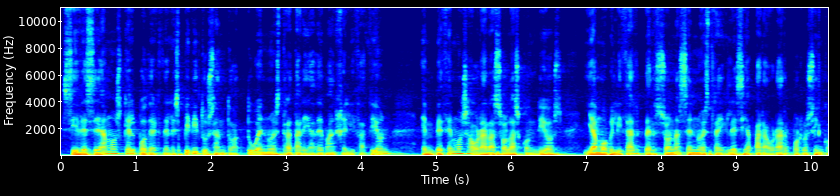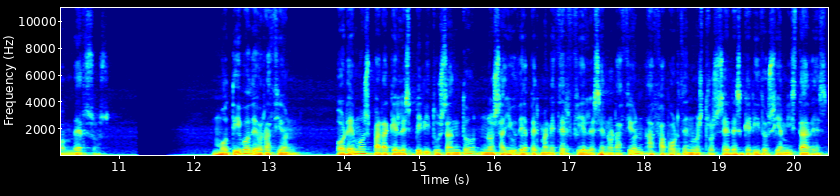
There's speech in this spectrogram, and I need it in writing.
Si deseamos que el poder del Espíritu Santo actúe en nuestra tarea de evangelización, empecemos a orar a solas con Dios y a movilizar personas en nuestra iglesia para orar por los inconversos. Motivo de oración. Oremos para que el Espíritu Santo nos ayude a permanecer fieles en oración a favor de nuestros seres queridos y amistades,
